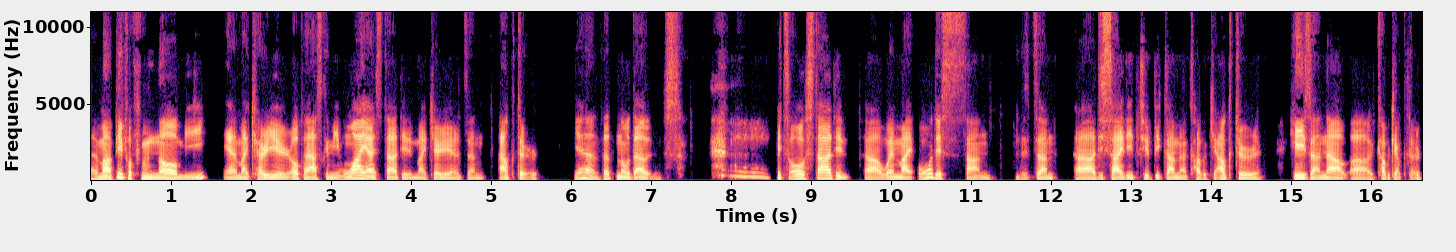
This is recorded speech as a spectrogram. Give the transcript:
Uh, ma, people who know me and my career often ask me why I started my career as an actor. Yeah, that's no doubt. It's all started uh, when my oldest son uh, decided to become a kabuki actor. He's a now a kabuki actor.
